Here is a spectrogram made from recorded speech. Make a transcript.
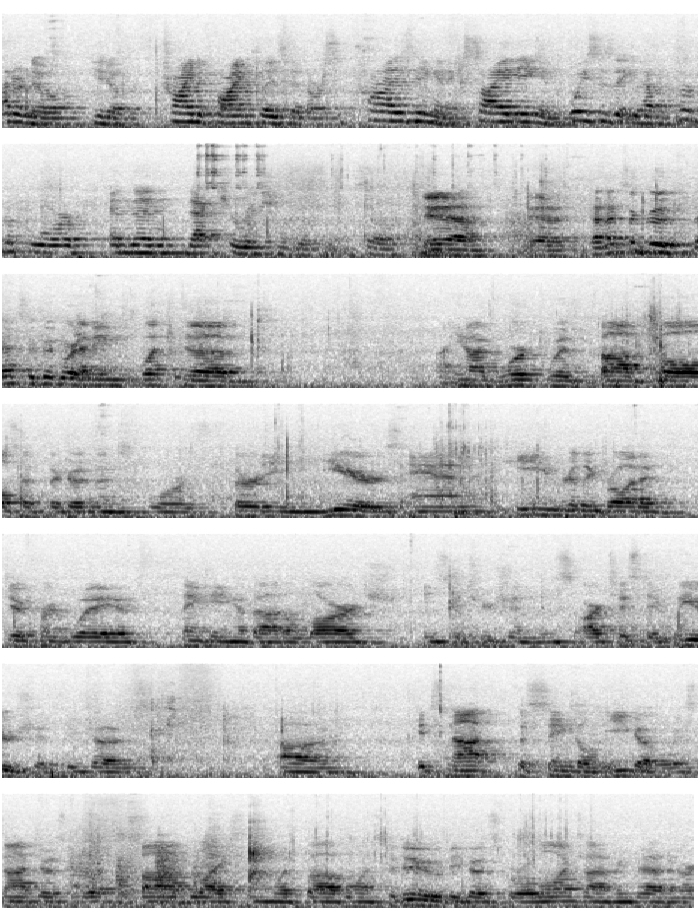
I don't know, you know, trying to find plays that are exciting and voices that you haven't heard before, and then that curation of listening. So Yeah, yeah, and that's a good, that's a good word. I mean, what, uh, you know, I've worked with Bob Falls at the Goodmans for thirty years, and he really brought a different way of thinking about a large institution's artistic leadership, because, um, it's not the single ego, it's not just what Bob likes and what Bob wants to do, because for a long time, we've had an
